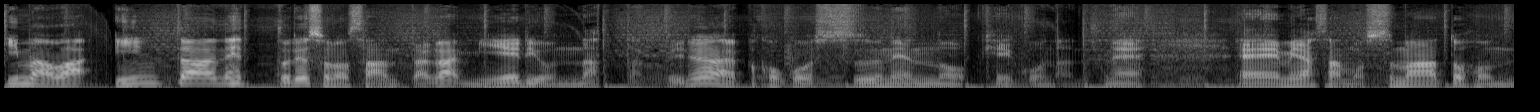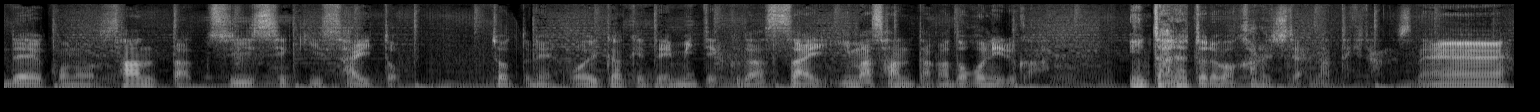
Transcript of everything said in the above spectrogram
今はインターネットでそのサンタが見えるようになったっていうのがやっぱここ数年の傾向なんですね、えー皆さんもスマートフォンでこのサンタ追跡サイトちょっとね追いかけてみてください。今サンタがどこにいるか。インターネットで分かる時代になってきたんですね。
